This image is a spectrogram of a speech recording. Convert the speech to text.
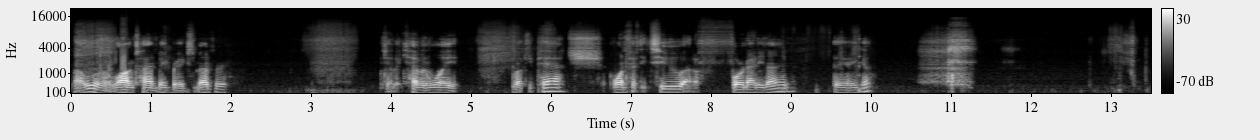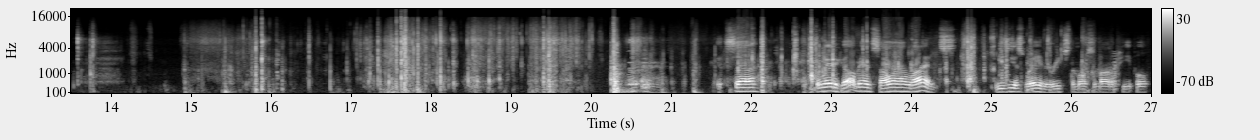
Raul is a longtime Big Breaks member. Got a Kevin White rookie patch, 152 out of 499. There you go. It's uh, it's the way to go, man. Selling online. It's easiest way to reach the most amount of people.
